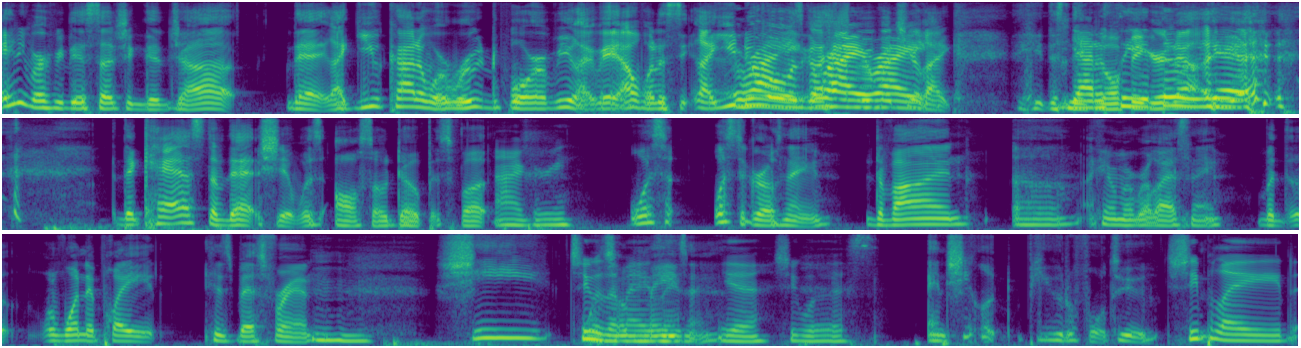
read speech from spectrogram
eddie murphy did such a good job that like you kind of were rooting for him you like man i want to see like you knew Right, what was gonna right, happen but you're right. like he, this nigga Gotta gonna see it figure it, out yeah. the cast of that shit was also dope as fuck I agree. what's what's the girl's name divine uh i can't remember her last name but the one that played his best friend she Mm-hmm. She was, amazing. Yeah, she was. and she looked beautiful too. She played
